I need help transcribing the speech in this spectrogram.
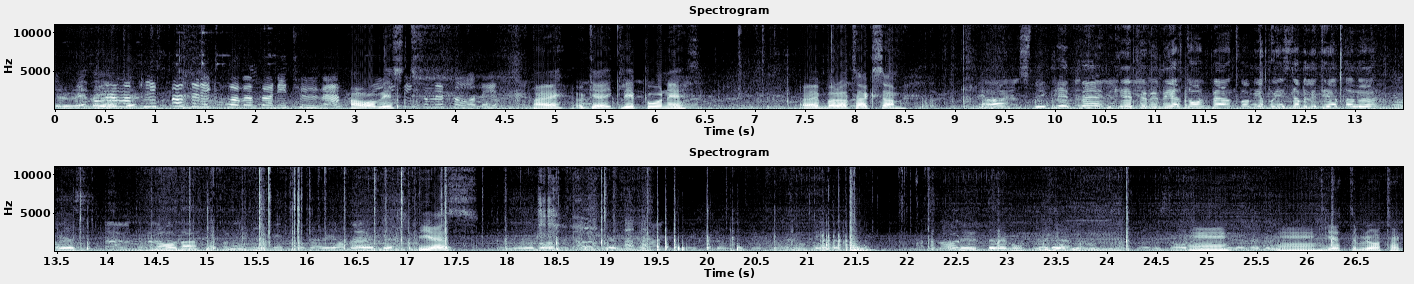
Är du med mig Kommer de att klippa direkt ovanför ditt huvud? Ja, visst. Ingenting som är farligt. Nej, okej. Klipp på ni. Jag är bara tacksam. Ja, vi klipper. Vi klipper vid B-stolpen. Var med på instabiliteten nu. Yes. Ja, där där Jerker. Yes. Det är dig mot där. Är Mm. Mm, jättebra, tack.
